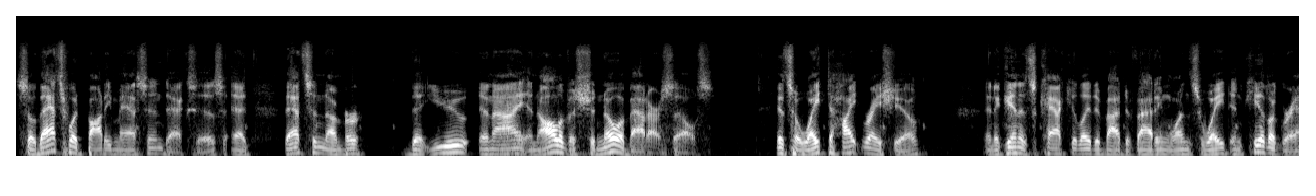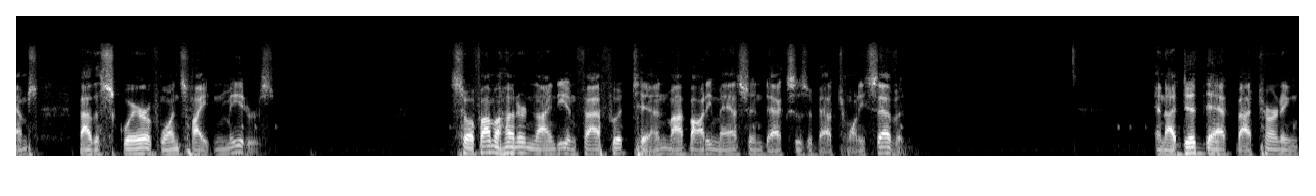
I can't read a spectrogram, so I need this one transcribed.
So that's what body mass index is. And that's a number that you and I and all of us should know about ourselves. It's a weight to height ratio. And again, it's calculated by dividing one's weight in kilograms by the square of one's height in meters. So if I'm 190 and 5 foot 10, my body mass index is about 27. And I did that by turning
